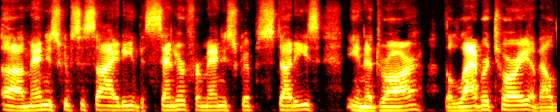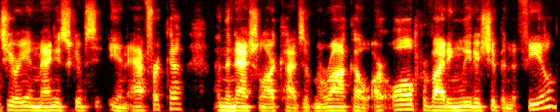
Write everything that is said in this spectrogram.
uh, Manuscript Society, the Center for Manuscript Studies in Adrar, the Laboratory of Algerian Manuscripts in Africa, and the National Archives of Morocco are all providing leadership in the field.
